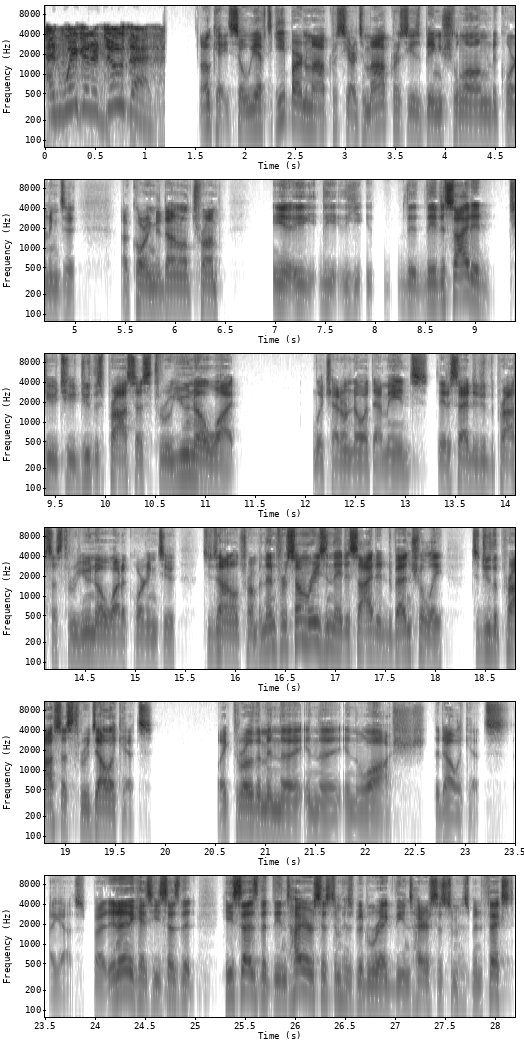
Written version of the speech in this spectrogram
and we're going to do that. Okay, so we have to keep our democracy. Our democracy is being schlonged, according to according to Donald Trump. They decided to to do this process through you know what, which I don't know what that means. They decided to do the process through you know what, according to to Donald Trump, and then for some reason they decided eventually to do the process through delegates, like throw them in the in the in the wash, the delegates, I guess. But in any case, he says that he says that the entire system has been rigged, the entire system has been fixed,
